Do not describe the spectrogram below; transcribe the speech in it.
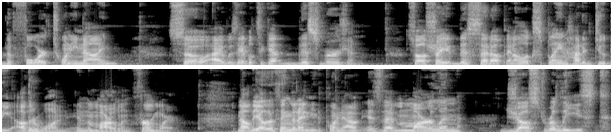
the 429. So I was able to get this version. So I'll show you this setup and I'll explain how to do the other one in the Marlin firmware. Now the other thing that I need to point out is that Marlin just released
